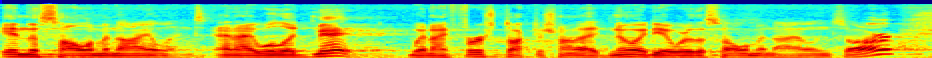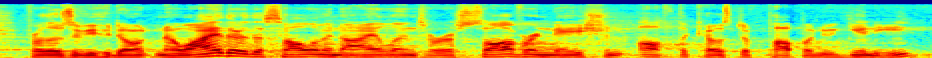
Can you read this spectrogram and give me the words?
in the Solomon Islands. And I will admit, when I first talked to Sean, I had no idea where the Solomon Islands are. For those of you who don't know either, the Solomon Islands are a sovereign nation off the coast of Papua New Guinea.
